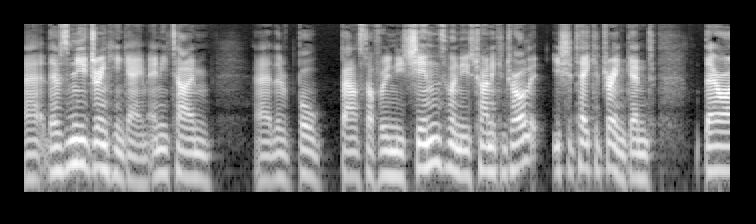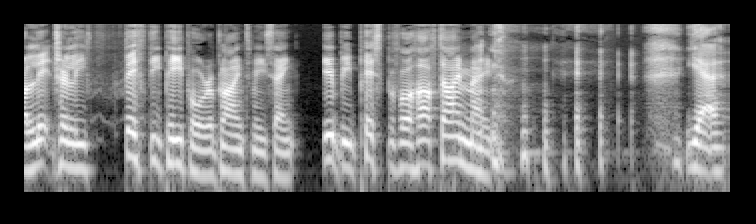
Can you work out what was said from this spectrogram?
uh, there was a new drinking game. Anytime uh, the ball bounced off Rooney's shins when he was trying to control it, you should take a drink. And there are literally 50 people replying to me saying, You'd be pissed before half time, mate. yeah,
